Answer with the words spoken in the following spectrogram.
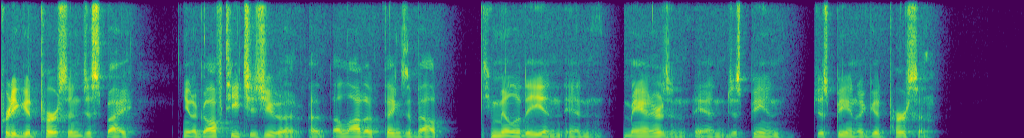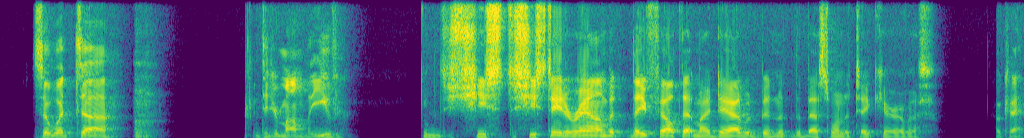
pretty good person just by, you know, golf teaches you a, a, a lot of things about humility and, and manners and, and just being, just being a good person. So, what uh, did your mom leave? She, she stayed around, but they felt that my dad would have been the best one to take care of us. Okay,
